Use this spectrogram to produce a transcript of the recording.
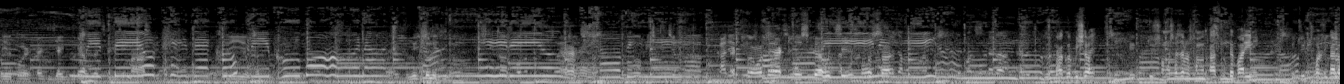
এরকম একটা ডিজাইন করে আমরা ছেড়েছি, বাঁশ কেটে। তুমি চলে যাও। হ্যাঁ হ্যাঁ। একটু আমাদের হচ্ছে সমস্যা। দুর্ভাগ্য বিষয় একটু সমস্যার জন্য কাজ করতে পারিনি প্রচুর খরচ গেল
